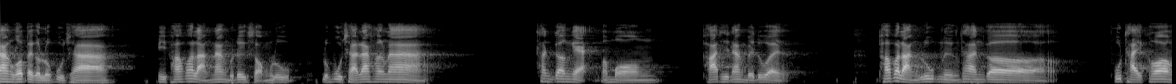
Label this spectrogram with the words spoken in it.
นั่งรถไปกับหลวงปู่ชา มีพระฝรั่งนั่งไปด้วยสองรูป ลวงปู่ชานั่งข้างหน้า ท่านก็แงะมามองพระที่นั่งไปด้วย พระฝรั่งรูปหนึ่งท่านก็พูดไทยคล่อง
